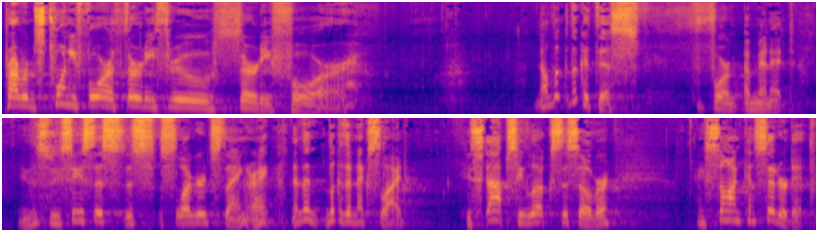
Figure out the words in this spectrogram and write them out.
Proverbs 24, 30 through 34. Now look, look at this for a minute. This, he sees this, this sluggard's thing, right? And then look at the next slide. He stops, he looks this over. He saw and considered it.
